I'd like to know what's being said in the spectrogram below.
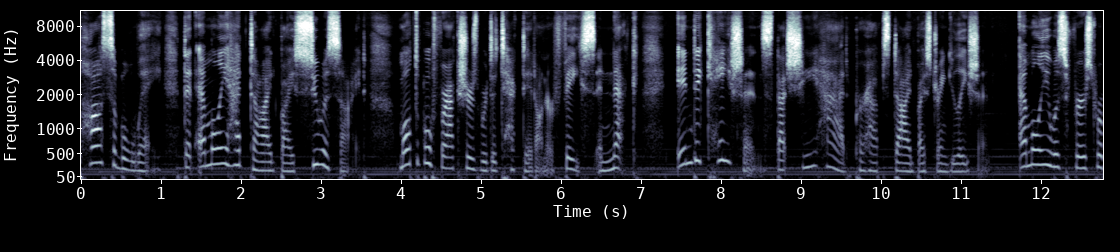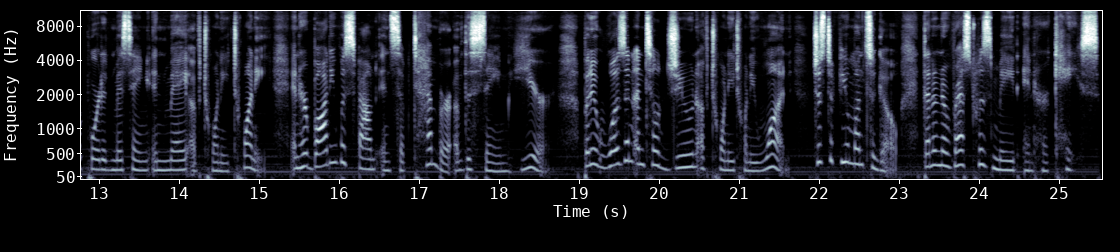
possible way that Emily had died by suicide. Multiple fractures were detected on her face and neck, indications that she had perhaps died by strangulation. Emily was first reported missing in May of 2020, and her body was found in September of the same year. But it wasn't until June of 2021, just a few months ago, that an arrest was made in her case.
